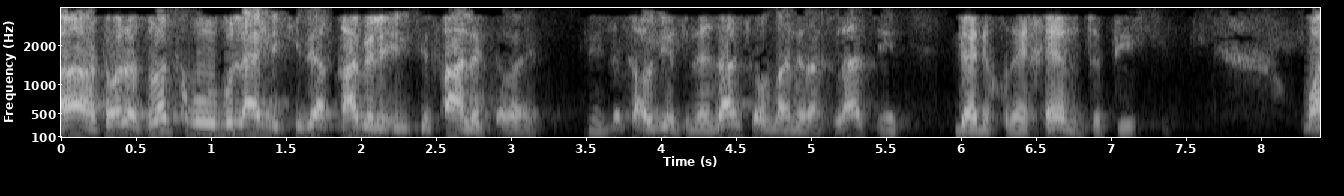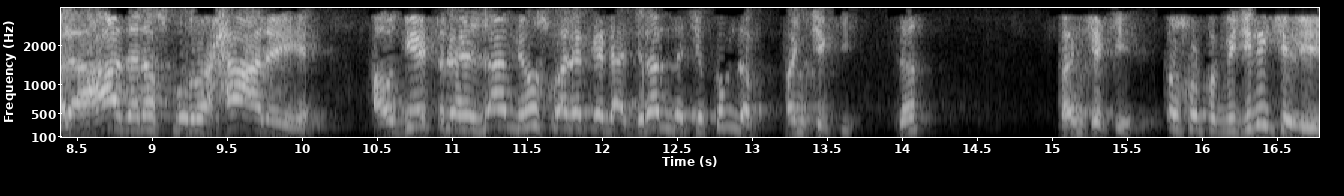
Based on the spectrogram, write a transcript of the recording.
ها ټول سمک په بلان کې بیا قابل انتفاع لکوي ځکه او دې لزان شور باندې راخلاصي بیا د خدای خیر ته پیښ ولا هذا نصب الرحى عليه او دې تر لزان نه اوس ولکه د اجرم د چکم د پنچ کی څه پنچ کی اوس په بجلی چلی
